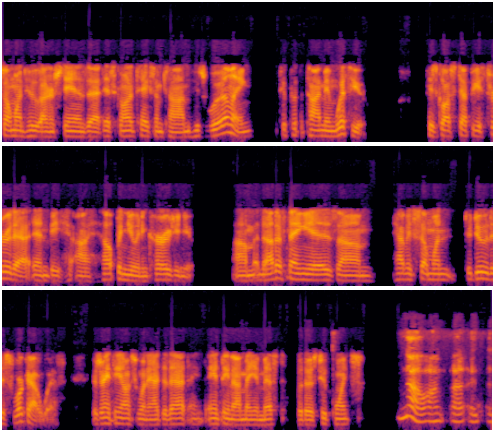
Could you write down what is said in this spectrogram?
someone who understands that it's going to take some time, who's willing to put the time in with you, who's going to step you through that and be uh, helping you and encouraging you. Um, another thing is um, having someone to do this workout with. Is there anything else you want to add to that? Anything I may have missed with those two points? No, um, uh, uh,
